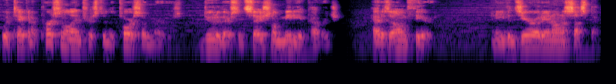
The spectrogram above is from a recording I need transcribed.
who had taken a personal interest in the Torso murders, due to their sensational media coverage, had his own theory and even zeroed in on a suspect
